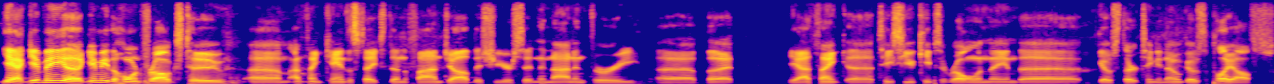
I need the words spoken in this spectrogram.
Yeah, give me uh, give me the Horned Frogs too. Um, I think Kansas State's done a fine job this year, sitting at nine and three. Uh, but yeah, I think uh, TCU keeps it rolling and uh, goes thirteen and zero, goes to playoffs.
